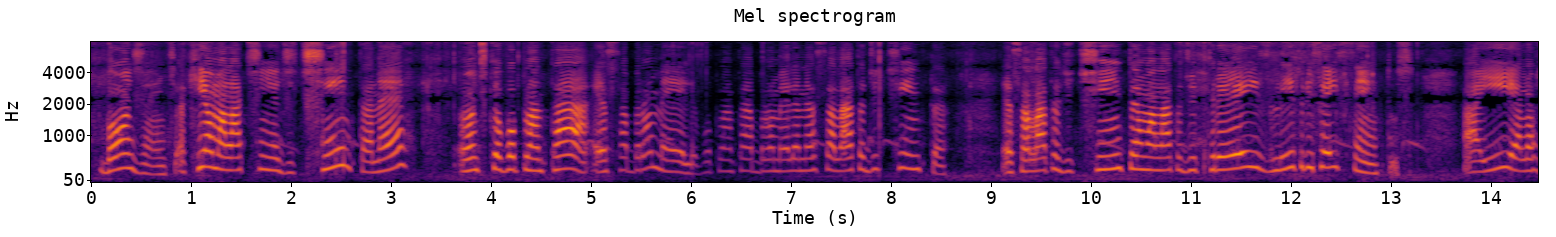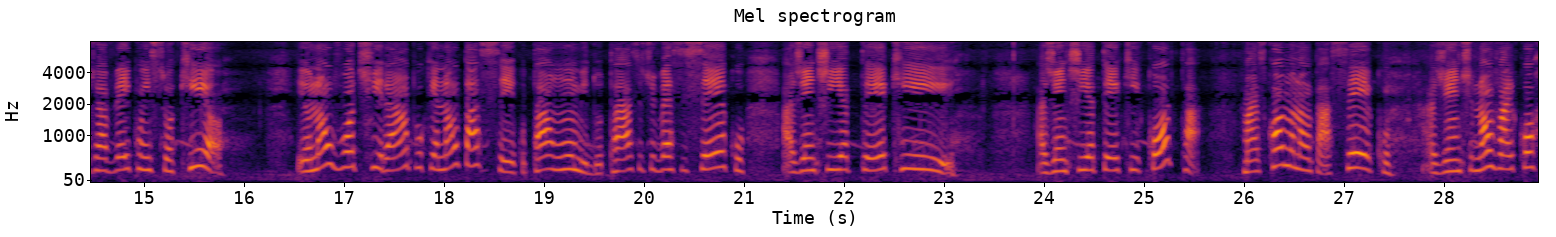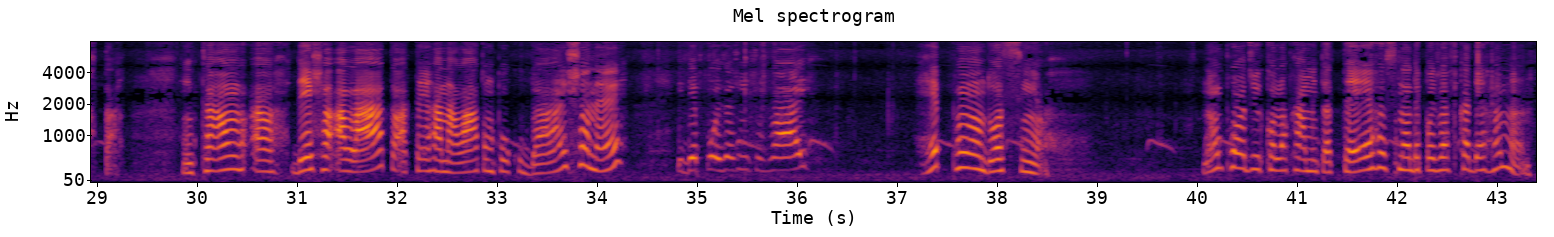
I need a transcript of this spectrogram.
Bom, gente, aqui é uma latinha de tinta, né? onde que eu vou plantar essa bromélia. Vou plantar a bromélia nessa lata de tinta. Essa lata de tinta é uma lata de 3 litros e 600. Aí ela já veio com isso aqui, ó. Eu não vou tirar porque não tá seco, tá úmido, tá? Se tivesse seco, a gente ia ter que... A gente ia ter que cortar. Mas como não tá seco, a gente não vai cortar. Então, a, deixa a lata, a terra na lata um pouco baixa, né? E depois a gente vai repondo assim, ó. Não pode colocar muita terra, senão depois vai ficar derramando.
